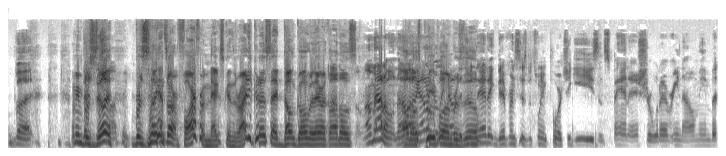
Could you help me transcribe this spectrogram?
But I mean, That's Brazil, the topic. Brazilians aren't far from Mexicans, right? He could have said, "Don't go over there with all those." I mean, I don't know. all I, mean, those I people really in know Brazil. genetic differences between Portuguese and Spanish or whatever. You know, I mean, but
